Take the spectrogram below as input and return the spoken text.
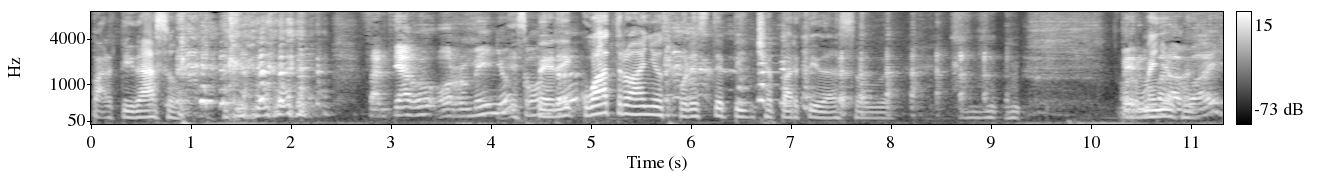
Partidazo. Santiago Ormeño. Esperé cuatro años por este pinche partidazo, güey. Ormeño, Paraguay.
